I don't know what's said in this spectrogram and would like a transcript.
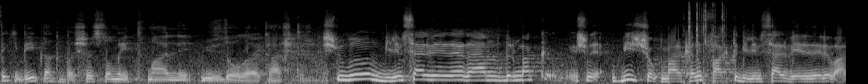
Peki bir implantın başarısız olma ihtimali yüzde olarak kaçtır? Şimdi bunu bilimsel verilere dayandırmak, şimdi birçok markanın farklı bilimsel verileri var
